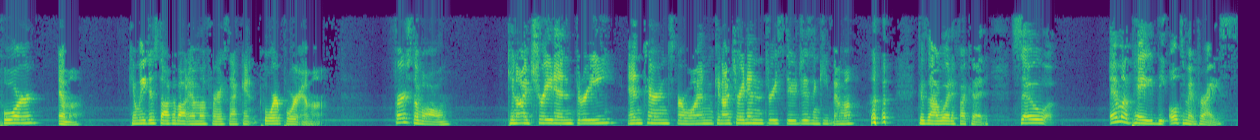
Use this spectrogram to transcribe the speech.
Poor Emma. Can we just talk about Emma for a second? Poor, poor Emma. First of all, can I trade in three interns for one? Can I trade in three stooges and keep Emma? Cause I would if I could. So, Emma paid the ultimate price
